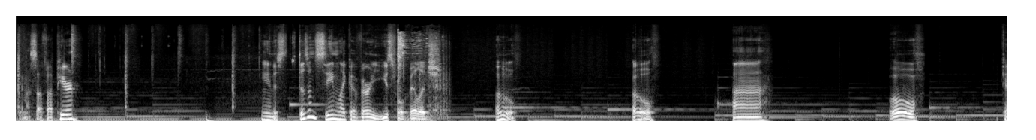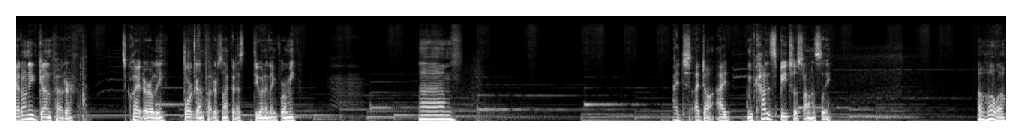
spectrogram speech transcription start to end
get myself up here. Yeah, this doesn't seem like a very useful village. Oh. Oh. Uh. Oh. Okay, I don't need gunpowder. It's quite early. Four gunpowder's not going to do anything for me. Um. I just, I don't, I, I'm kind of speechless, honestly. Oh, hello.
